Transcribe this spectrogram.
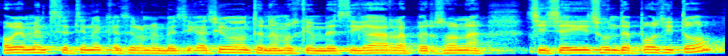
Obviamente se tiene que hacer una investigación, tenemos que investigar la persona si se hizo un depósito,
